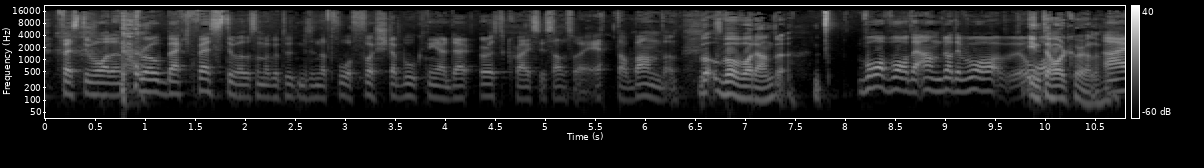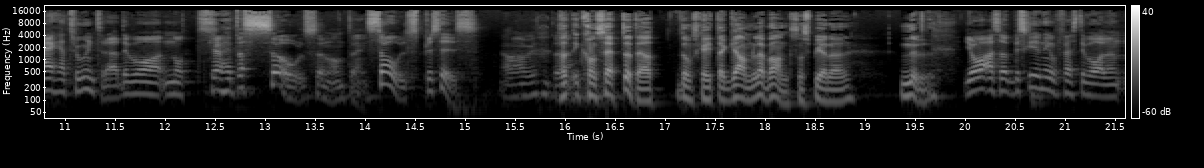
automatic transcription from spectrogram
festivalen Throwback Festival som har gått ut med sina två första bokningar där Earth Crisis alltså är ett av banden. Va, vad var det andra? Vad var det andra? Det var... Inte Åh, hardcore i alla fall. Nej, jag tror inte det. Det var något... Kan det heta Souls eller någonting? Souls, precis. Ja, jag vet inte. Konceptet är att de ska hitta gamla band som spelar nu. Ja, alltså beskrivningen på festivalen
